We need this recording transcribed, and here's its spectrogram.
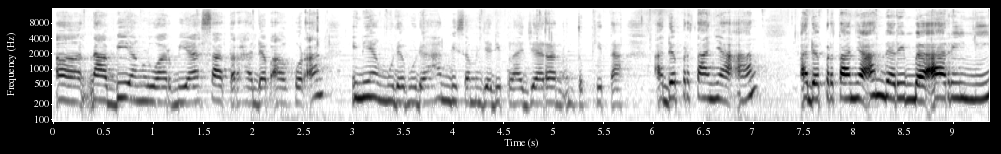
uh, Nabi yang luar biasa terhadap Al-Quran. Ini yang mudah-mudahan bisa menjadi pelajaran untuk kita. Ada pertanyaan ada pertanyaan dari Mbak Arini.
